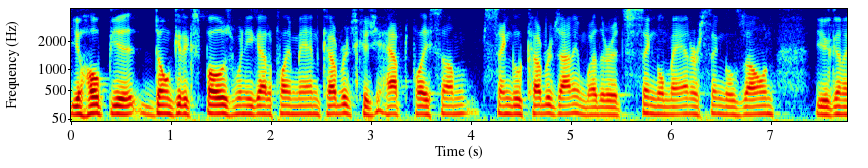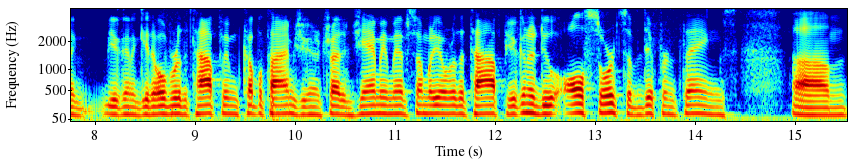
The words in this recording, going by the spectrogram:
You hope you don't get exposed when you got to play man coverage because you have to play some single coverage on him, whether it's single man or single zone. You're gonna you're gonna get over the top of him a couple times. You're gonna try to jam him if somebody over the top. You're gonna do all sorts of different things. Um,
